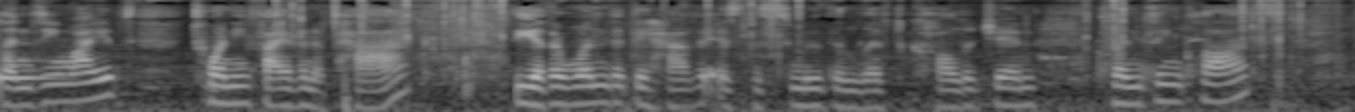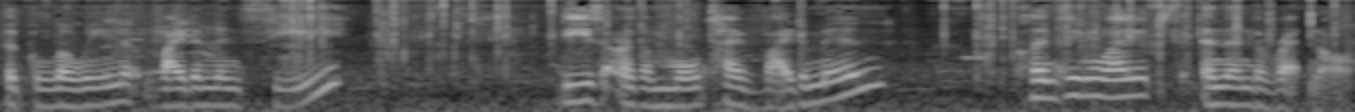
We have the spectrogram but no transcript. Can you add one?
Cleansing Wipes, 25 in a pack. The other one that they have is the Smooth and Lift Collagen Cleansing Cloths, the Glowing Vitamin C. These are the multivitamin cleansing wipes and then the retinol.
